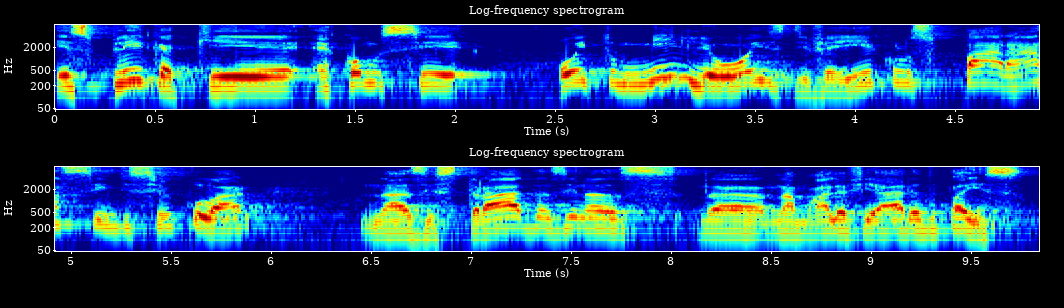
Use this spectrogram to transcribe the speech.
explica que é como se 8 milhões de veículos parassem de circular nas estradas e nas, na, na malha viária do país.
